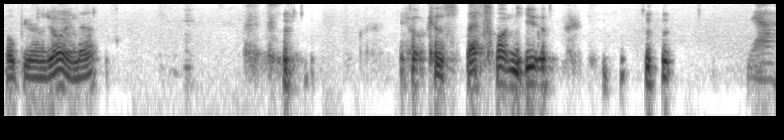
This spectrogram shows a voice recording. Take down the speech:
hope you're enjoying that. you know, because that's on you. yeah.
